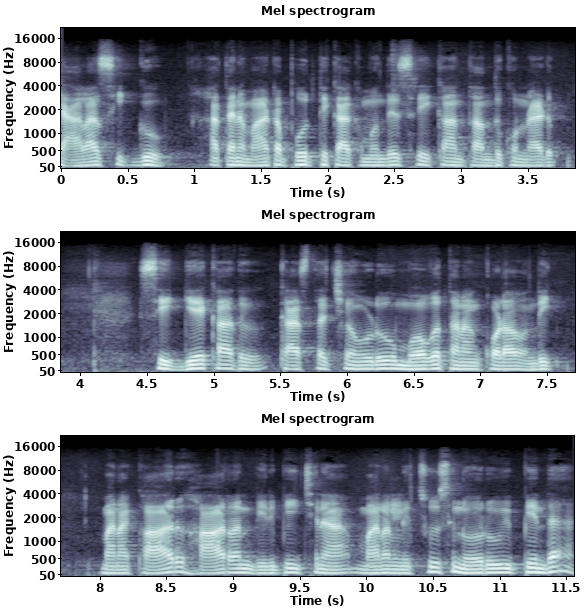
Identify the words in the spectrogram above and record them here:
చాలా సిగ్గు. అతని మాట పూర్తి కాకముందే శ్రీకాంత్ అందుకున్నాడు. సిగ్గే కాదు కాస్త చెవుడు మోగతనం కూడా ఉంది. మన కారు హారన్ వినిపించిన మనల్ని చూసి నోరు విప్పిందా?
